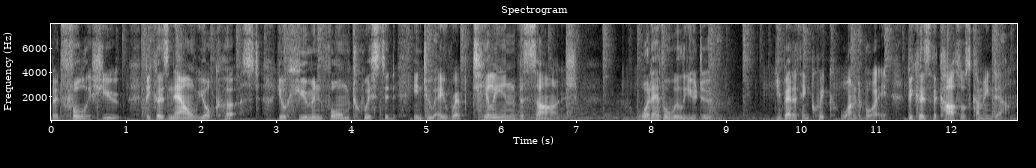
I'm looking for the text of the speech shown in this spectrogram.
but foolish you, because now you're cursed, your human form twisted into a reptilian visage. Whatever will you do? You better think quick, Wonder Boy, because the castle's coming down,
